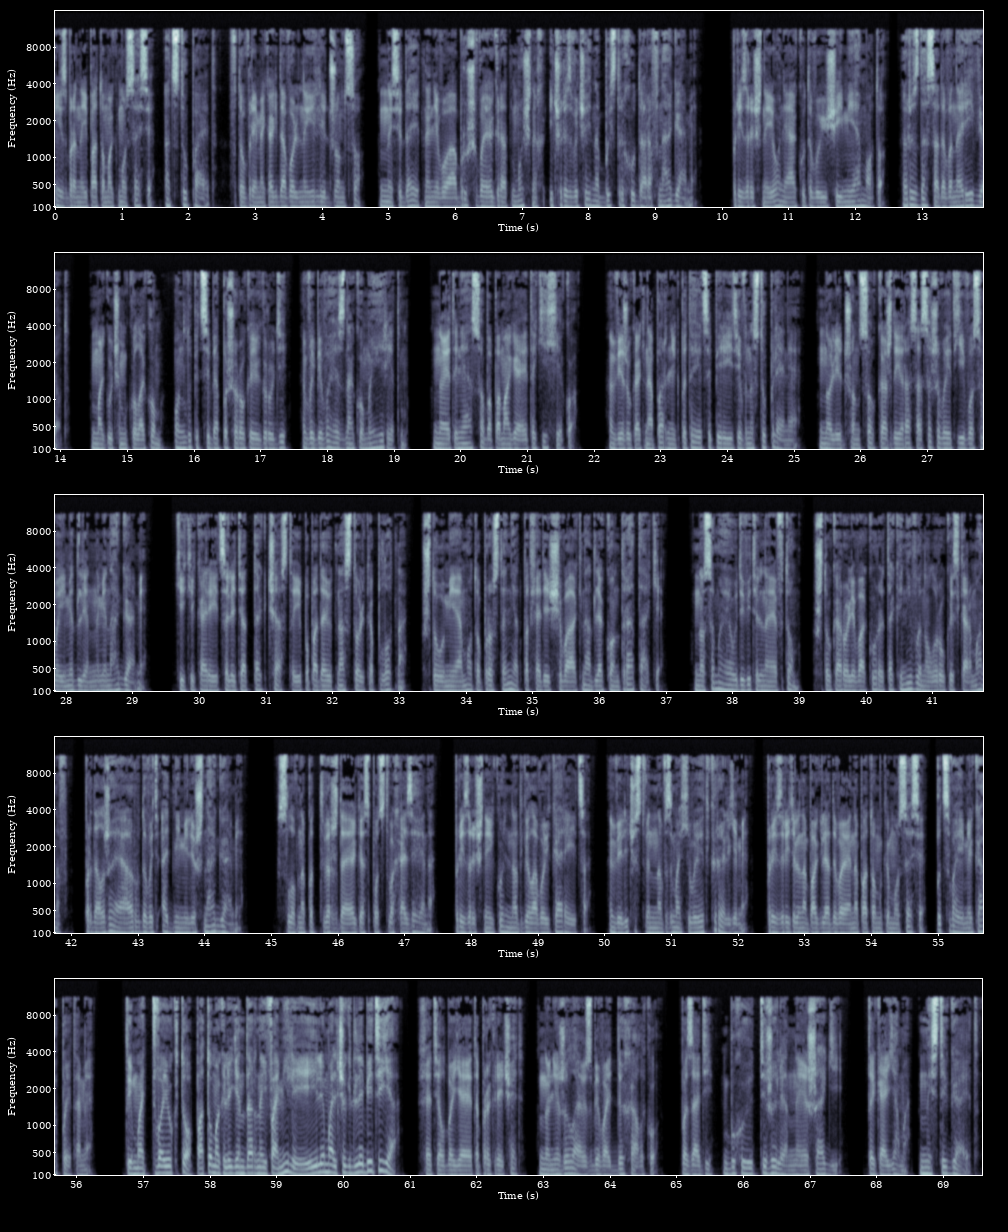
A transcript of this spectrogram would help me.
Избранный потомок Мусаси отступает, в то время как довольный Ли Джунцо наседает на него, обрушивая град мощных и чрезвычайно быстрых ударов ногами. Призрачный Они, окутывающий Миямото, раздосадованно ревет. Могучим кулаком он лупит себя по широкой груди, выбивая знакомый ритм. Но это не особо помогает Акихеко. Вижу, как напарник пытается перейти в наступление, но Ли Джонсо каждый раз осаживает его своими длинными ногами. Кики корейца летят так часто и попадают настолько плотно, что у Миямото просто нет подходящего окна для контратаки. Но самое удивительное в том, что король Ивакуры так и не вынул рук из карманов, продолжая орудовать одними лишь ногами. Словно подтверждая господство хозяина, призрачный конь над головой корейца величественно взмахивает крыльями, презрительно поглядывая на потомка Мусаси под своими копытами. «Ты, мать твою, кто, потомок легендарной фамилии или мальчик для битья?» Хотел бы я это прокричать, но не желаю сбивать дыхалку. Позади бухают тяжеленные шаги. Такаяма настигает.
